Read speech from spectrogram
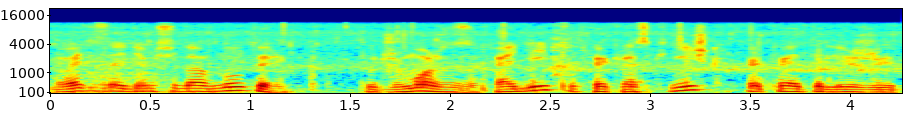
давайте зайдем сюда внутрь. Тут же можно заходить, тут как раз книжка какая-то лежит.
